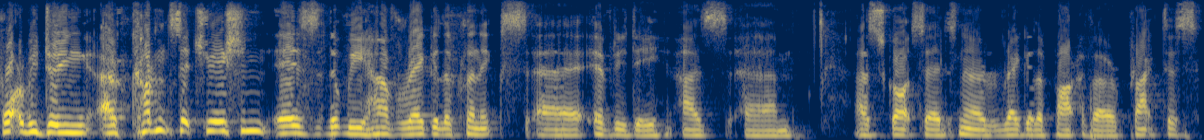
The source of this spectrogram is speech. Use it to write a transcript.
what are we doing? Our current situation is that we have regular clinics uh, every day, as um, as Scott said. It's now a regular part of our practice.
